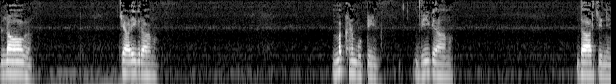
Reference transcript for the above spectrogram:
لونگ، چالی گرام۔ مکھن بوٹی بھی گرام دار چینی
